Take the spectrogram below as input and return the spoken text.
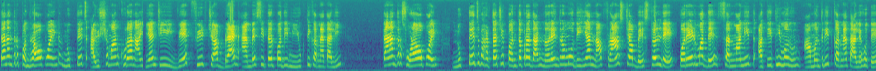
त्यानंतर पंधरावा पॉईंट नुकतेच आयुष्यमान खुराना यांची वेक फिटच्या ब्रँड अँबॅसिडरपदी नियुक्ती करण्यात आली. त्यानंतर सोळावा पॉईंट नुकतेच भारताचे पंतप्रधान नरेंद्र मोदी यांना फ्रान्सच्या बेस्टल डे परेडमध्ये सन्मानित अतिथी म्हणून आमंत्रित करण्यात आले होते.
